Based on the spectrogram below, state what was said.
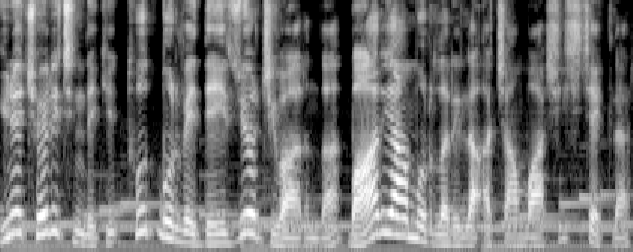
Güne çöl içindeki Tudmur ve Deiziyor civarında bahar yağmurlarıyla açan vahşi çiçekler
